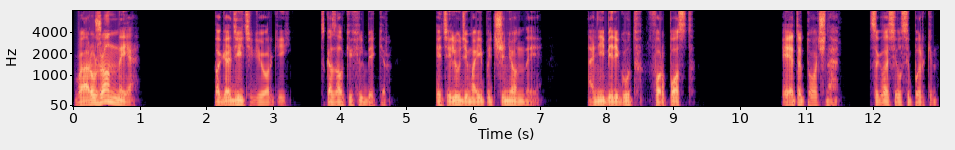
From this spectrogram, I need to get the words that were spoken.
вооруженные. «Погодите, Георгий», — сказал Кюхельбеккер. «Эти люди мои подчиненные. Они берегут форпост». «Это точно», — согласился Пыркин.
